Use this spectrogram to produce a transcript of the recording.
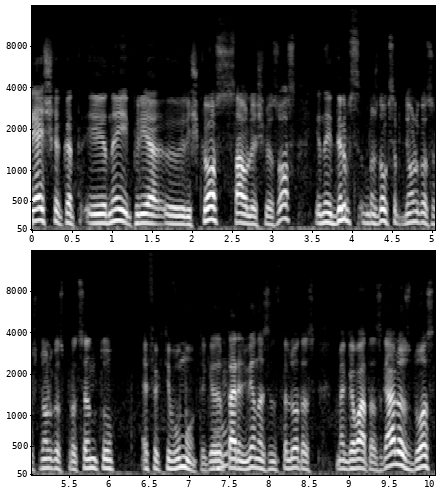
reiškia, kad jinai prie e, ryškios saulės šviesos, jinai dirbs maždaug 17-18 procentų efektyvumu. Tai kitaip mhm. tariant, vienas instaliuotas megavatas galios duos,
